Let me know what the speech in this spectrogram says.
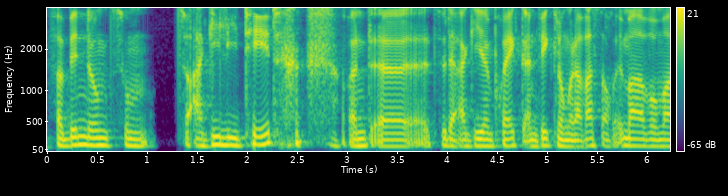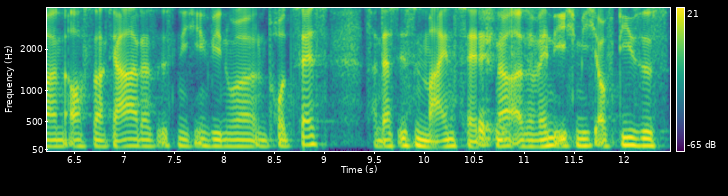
Verbindung zum zur Agilität und äh, zu der agilen Projektentwicklung oder was auch immer, wo man auch sagt, ja, das ist nicht irgendwie nur ein Prozess, sondern das ist ein Mindset. Ne? Also wenn ich mich auf dieses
